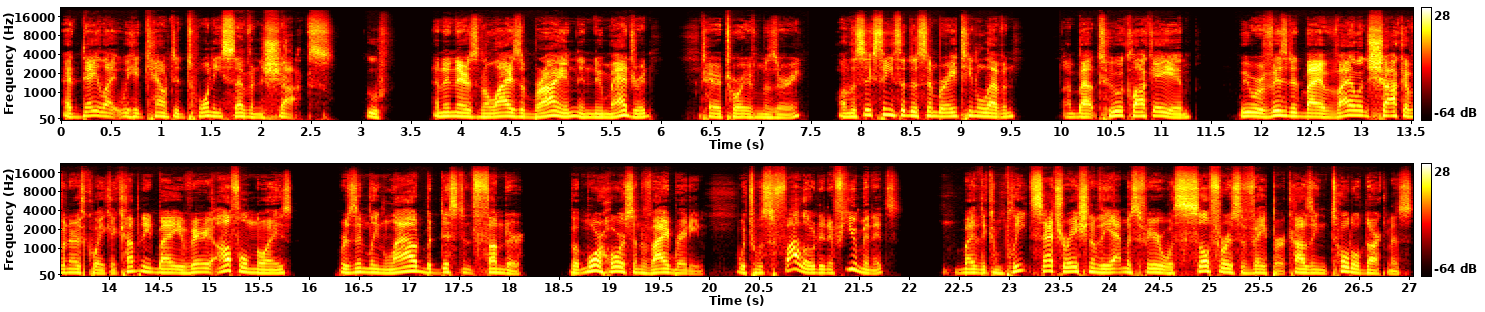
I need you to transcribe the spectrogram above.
At daylight, we had counted 27 shocks. Oof. And then there's an Eliza Bryan in New Madrid, territory of Missouri. On the 16th of December, 1811, about 2 o'clock a.m., we were visited by a violent shock of an earthquake, accompanied by a very awful noise resembling loud but distant thunder, but more hoarse and vibrating, which was followed in a few minutes by the complete saturation of the atmosphere with sulphurous vapor, causing total darkness.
